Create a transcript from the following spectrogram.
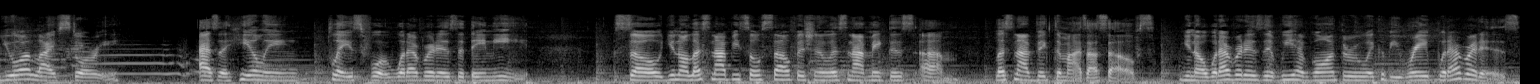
your life story as a healing place for whatever it is that they need. So, you know, let's not be so selfish and let's not make this, um, let's not victimize ourselves you know, whatever it is that we have gone through, it could be rape, whatever it is.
